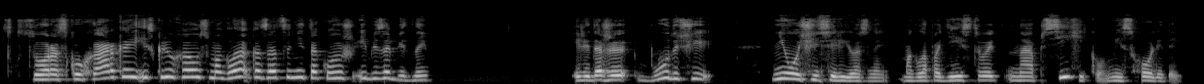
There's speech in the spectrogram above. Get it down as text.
Ссора с кухаркой из Крюхаус могла оказаться не такой уж и безобидной. Или даже, будучи не очень серьезной, могла подействовать на психику мисс Холлидей.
